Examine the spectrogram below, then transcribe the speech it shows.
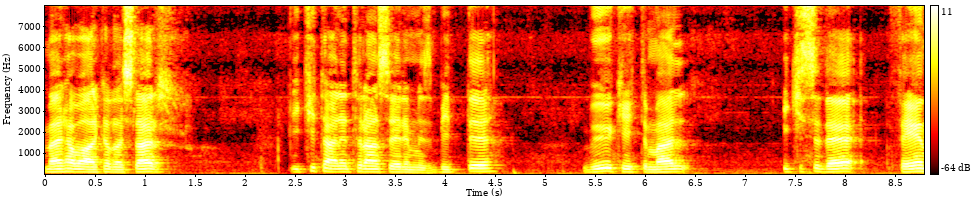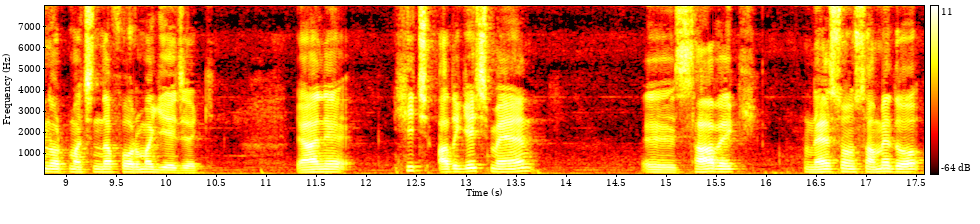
Merhaba arkadaşlar. İki tane transferimiz bitti. Büyük ihtimal ikisi de Feyenoord maçında forma giyecek. Yani hiç adı geçmeyen e, sağ bek Nelson Samedo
